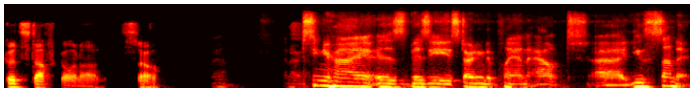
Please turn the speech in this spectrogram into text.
good stuff going on. So. Yeah. And our senior high is busy starting to plan out uh, Youth Sunday,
